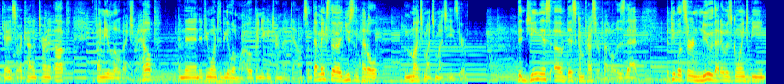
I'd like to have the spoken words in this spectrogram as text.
Okay, so I kind of turn it up if I need a little extra help, and then if you want it to be a little more open, you can turn that down. So that makes the use of the pedal much, much, much easier. The genius of this compressor pedal is that the people at Suhr knew that it was going to be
